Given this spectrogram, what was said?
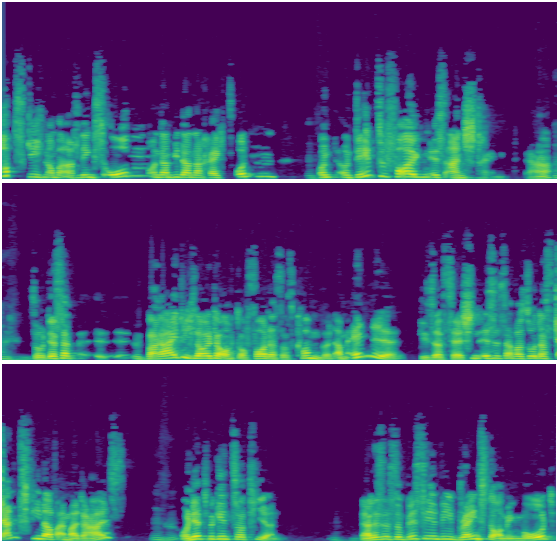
hops, gehe ich nochmal nach links oben und dann wieder nach rechts unten. Mhm. Und, und dem zu folgen ist anstrengend. Ja, mhm. so deshalb äh, bereite ich Leute auch doch vor, dass das kommen wird. Am Ende dieser Session ist es aber so, dass ganz viel auf einmal da ist mhm. und jetzt beginnt sortieren. Mhm. Ja, das ist so ein bisschen wie Brainstorming-Mode.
